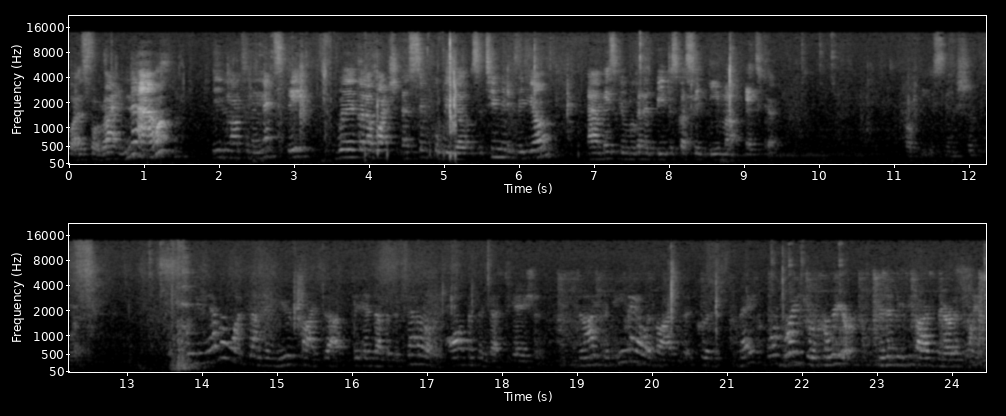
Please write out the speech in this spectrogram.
But as for right now, leading on to the next bit, we're going to watch a simple video. It's a two minute video. And basically, we're going to be discussing email etiquette. Hopefully, this thing should work. Well, you never want something you typed up to end up at the center of an office investigation. Tonight, some email advice that could make or break your career. Here's NBC5's Meredith Land.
